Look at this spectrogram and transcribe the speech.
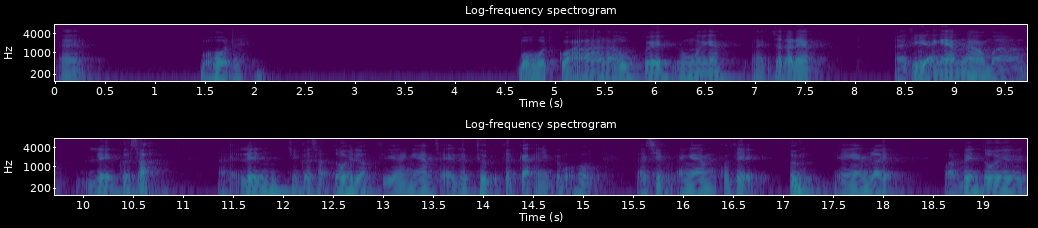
Đấy. Bộ hột này. Bộ hột quá là ok đúng không anh em? Đấy, rất là đẹp. Đấy, thì anh em nào mà lên cơ sở đấy, lên trên cơ sở tôi được thì anh em sẽ được thử tất cả những cái bộ hột. Tài xỉu anh em có thể ưng để anh em lấy. Còn bên tôi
